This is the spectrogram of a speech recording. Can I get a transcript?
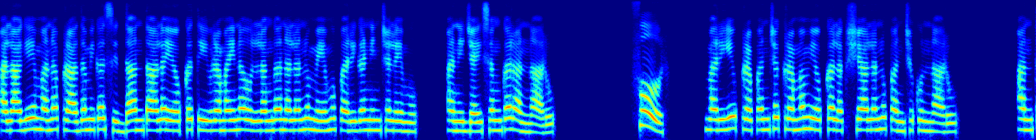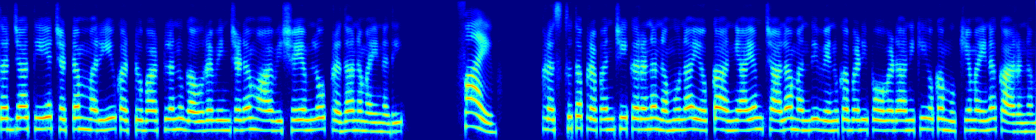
అలాగే మన ప్రాథమిక సిద్ధాంతాల యొక్క తీవ్రమైన ఉల్లంఘనలను మేము పరిగణించలేము. అని జైశంకర్ అన్నారు. ఫోర్. మరియు ప్రపంచ క్రమం యొక్క లక్ష్యాలను పంచుకున్నారు? అంతర్జాతీయ చట్టం మరియు కట్టుబాట్లను గౌరవించడం ఆ విషయంలో ప్రధానమైనది. ఫైవ్. ప్రస్తుత ప్రపంచీకరణ నమూనా యొక్క అన్యాయం చాలా మంది వెనుకబడిపోవడానికి ఒక ముఖ్యమైన కారణం.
